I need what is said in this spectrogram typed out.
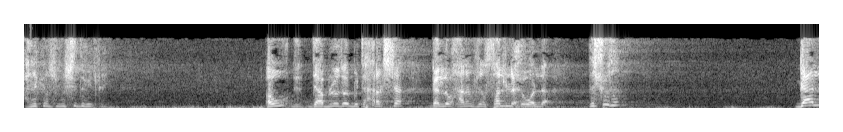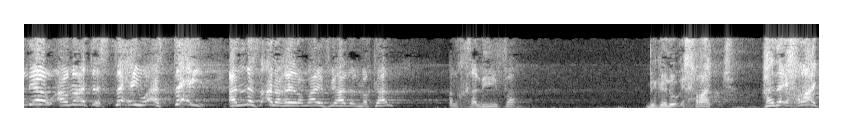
عليك رسول الشدة بالله. أو جاب له بتاع ركشة قال له حنمشي نصلحه ولا؟ ده شو ده؟ قال له أما تستحي وأستحي أن نسأل غير الله في هذا المكان؟ الخليفة بقالوا إحراج. هذا إحراج.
